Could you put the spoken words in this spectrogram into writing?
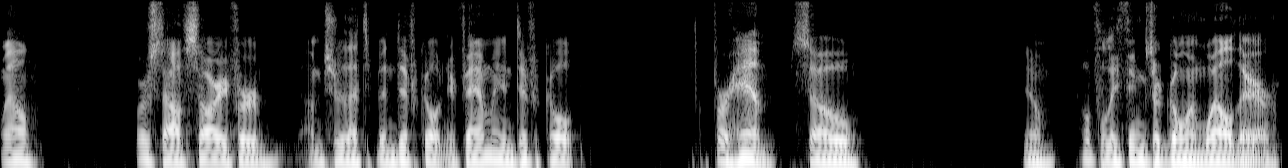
Well, first off, sorry for, I'm sure that's been difficult in your family and difficult for him. So, you know, hopefully things are going well there.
